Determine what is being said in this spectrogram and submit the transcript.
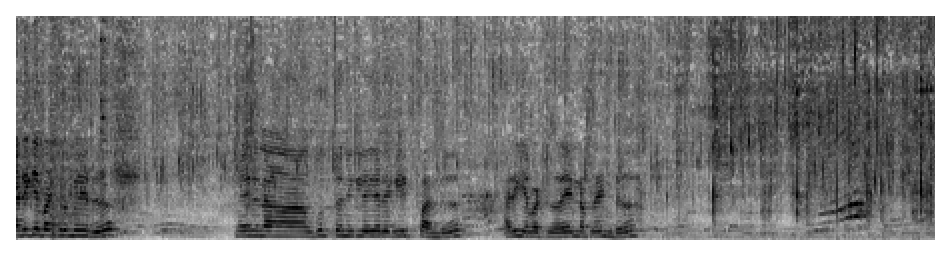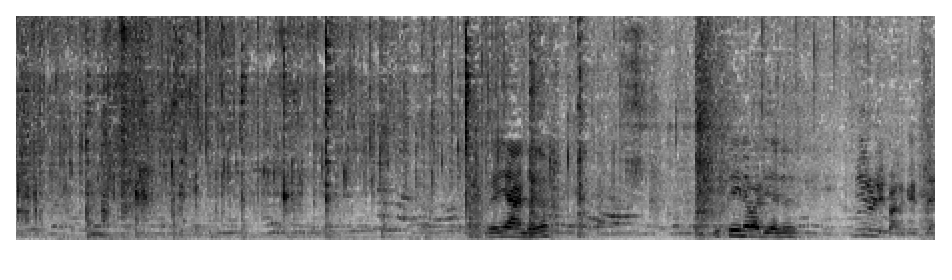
ಅಡಿಗೆ ಭಟ್ರು ಮೇರು ಮೇರಿನ ಗುರ್ತನಿಗ್ಲಿ ಎರೆಗ್ಲಿ ಇಪ್ಪಂದು ಅಡಿಗೆ ಭಟ್ರು ಎನ್ನ ಫ್ರೆಂಡ್ ಫ್ರೈಯಾಂಡು ಇತ್ತೇನ ಮಾಡಿಯಾರು ನೀರುಳ್ಳಿ ಪಾಡ್ಗೆತ್ತೆ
